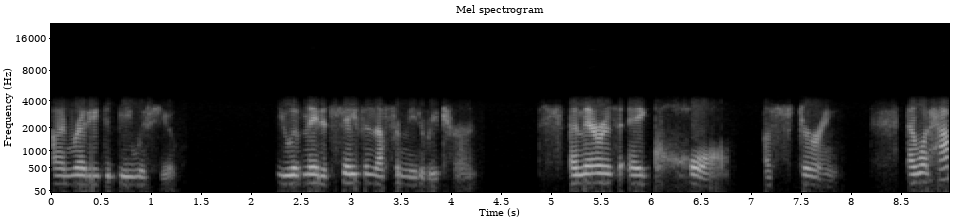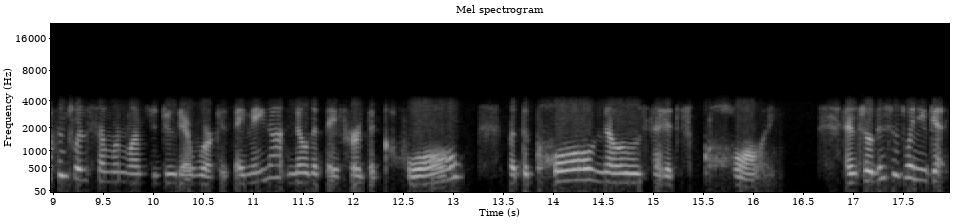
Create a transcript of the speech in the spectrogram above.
I'm ready to be with you. You have made it safe enough for me to return. And there is a call, a stirring and what happens when someone wants to do their work is they may not know that they've heard the call, but the call knows that it's calling. And so this is when you get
